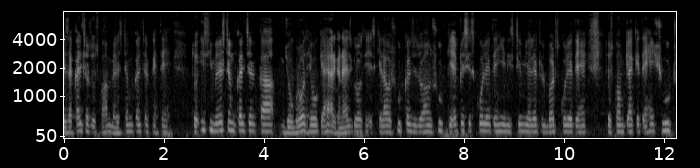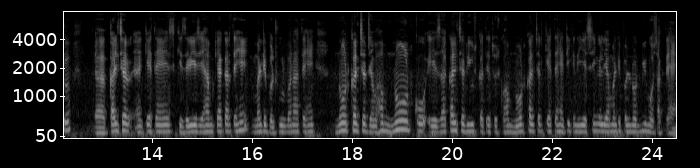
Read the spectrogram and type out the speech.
एज अ कल्चर तो उसको हम मेरिस्टम कल्चर कहते हैं। तो इसी मेरिस्टम कल्चर का जो ग्रोथ है वो क्या है? ऑर्गेनाइज ग्रोथ है। इसके अलावा शूट कल्चर जो हम शूट के एपिसिस को लेते हैं, यानी स्टिम या लेटरल बर्ड्स को लेते हैं तो इसको हम क्या कहते हैं? शूट कल्चर कहते हैं। इसके ज़रिए से हम क्या करते हैं? मल्टीपल शूट बनाते हैं। नोट कल्चर, जब हम नोट को एज अ कल्चर यूज़ करते हैं तो उसको हम नोट कल्चर कहते हैं, ठीक है ये सिंगल या मल्टीपल नोट भी हो सकते हैं।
